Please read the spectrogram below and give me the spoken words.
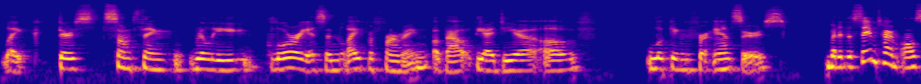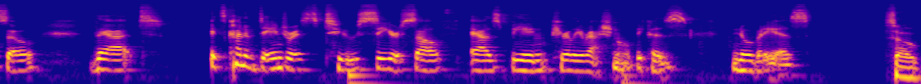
Like, there's something really glorious and life affirming about the idea of looking for answers. But at the same time, also, that it's kind of dangerous to see yourself as being purely rational because nobody is. So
